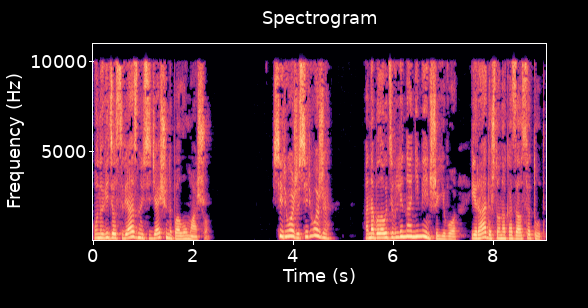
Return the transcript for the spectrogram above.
он увидел связанную, сидящую на полу Машу. «Сережа, Сережа!» Она была удивлена не меньше его и рада, что он оказался тут.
